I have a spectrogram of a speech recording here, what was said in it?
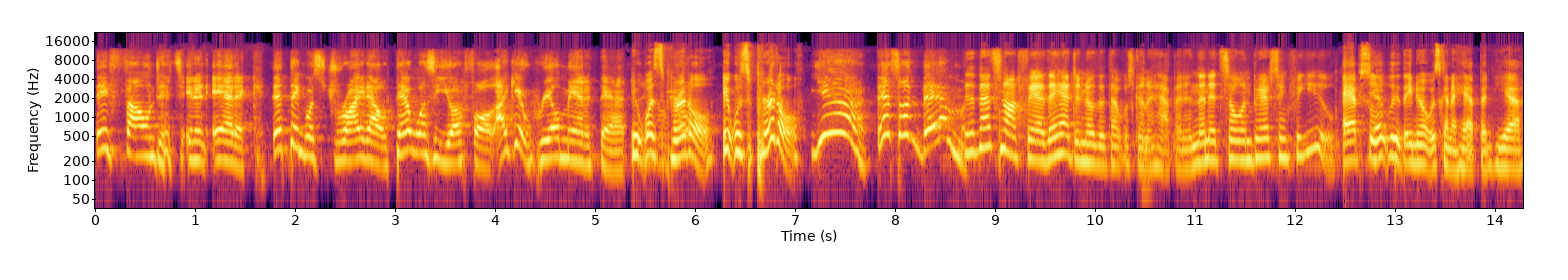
they found it in an attic. That thing was dried out. That wasn't your fault. I get real mad at that. It was brittle. It was brittle. Yeah, that's on them. That's not fair. They had to know that that was going to happen, and then it's so embarrassing for you. Absolutely, they knew it was going to happen. Yeah.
